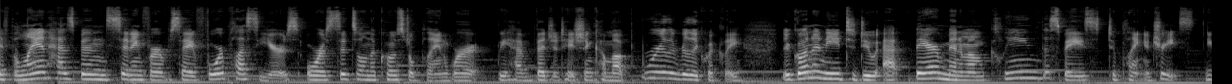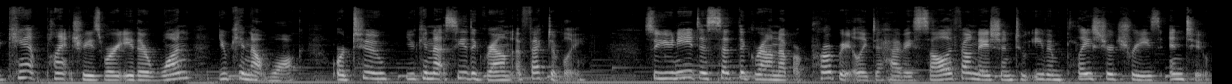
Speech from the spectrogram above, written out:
If the land has been sitting for, say, four plus years, or sits on the coastal plain where we have vegetation come up really, really quickly, you're going to need to do, at bare minimum, clean the space to plant your trees. You can't plant trees where either one, you cannot walk, or two, you cannot see the ground effectively. So you need to set the ground up appropriately to have a solid foundation to even place your trees into,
